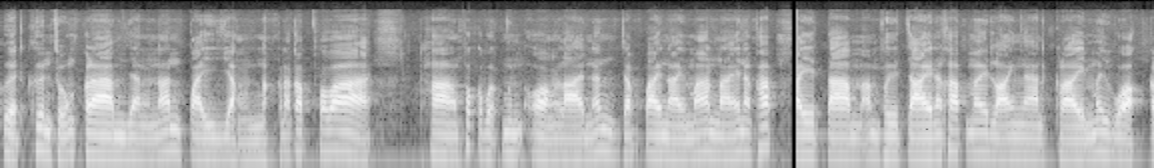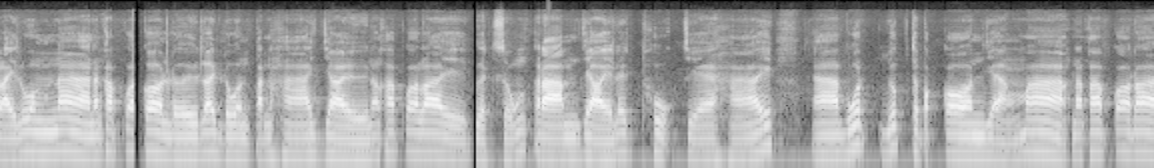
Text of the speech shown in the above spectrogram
เกิดขึ้นสงครามอย่างนั้นไปอย่างหนักนะครับ เพราะว่า ทางพกบฏมินอ่อนไลน์นั้นจะไปไหนมาไหนนะครับ ไปตามอำเภอใจนะครับ ไม่รายงานใครไม่บอกใครล่วงหน้านะครับ ก็ก็เลยไล่โดนปัญหาใหญ่นะครับ ก็ไล่เกิดสงครามใหญ่และถูกเสียหาย อาวุธยุทธปกรณ์อย่างมากนะครับ ก็ได้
